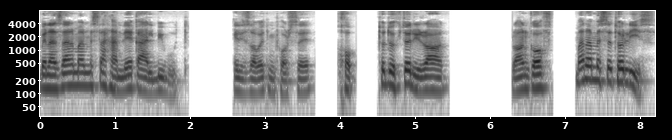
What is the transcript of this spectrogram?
به نظر من مثل حمله قلبی بود. الیزابت می‌پرسه خب تو دکتری ران؟ ران گفت منم مثل تو لیز.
